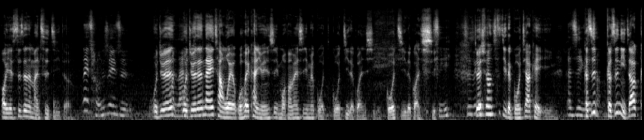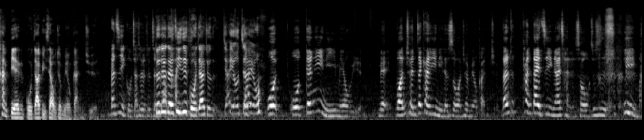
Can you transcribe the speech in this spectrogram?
哦，也是真的蛮刺激的。那场是一直。我觉得，我觉得那一场我也我会看，原因是某方面是因为国国际的关系，国籍的关系，就希望自己的国家可以赢。但是可是可是你知道看别的国家比赛，我就没有感觉。但自己国家就就对对对，自己国家就是加油加油。我我跟印尼没有缘，没完全在看印尼的时候完全没有感觉，但是看戴资颖那一场的时候，我就是立马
